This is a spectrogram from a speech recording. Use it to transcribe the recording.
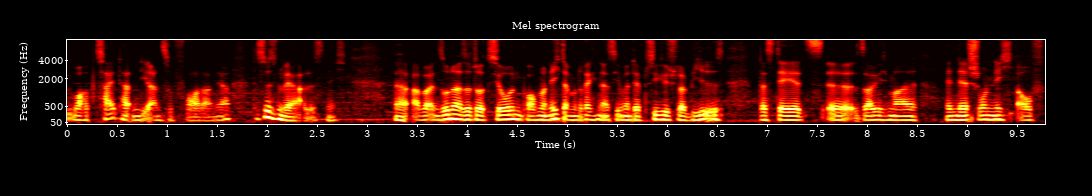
überhaupt Zeit hatten, die anzufordern. Ja? Das wissen wir ja alles nicht. Äh, aber in so einer Situation braucht man nicht damit rechnen, dass jemand, der psychisch labil ist, dass der jetzt, äh, sage ich mal, wenn der schon nicht auf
